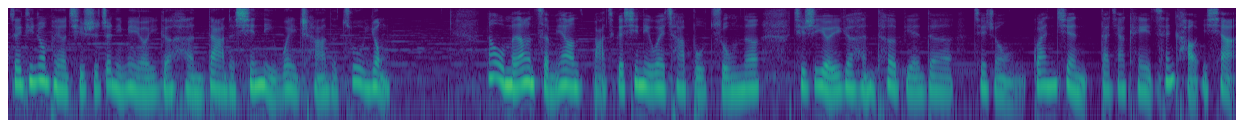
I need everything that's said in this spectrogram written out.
所以，听众朋友，其实这里面有一个很大的心理位差的作用。那我们要怎么样把这个心理位差补足呢？其实有一个很特别的这种关键，大家可以参考一下。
